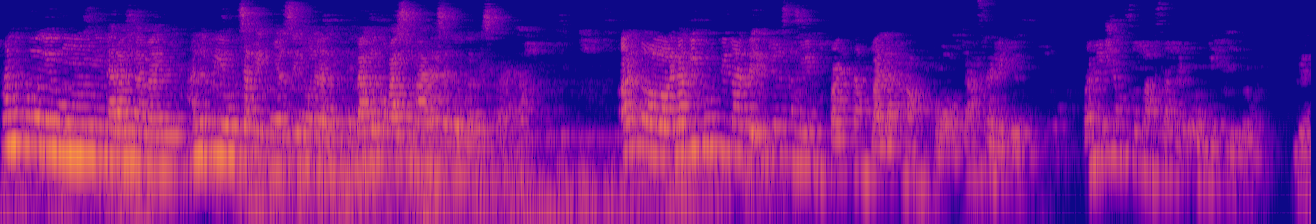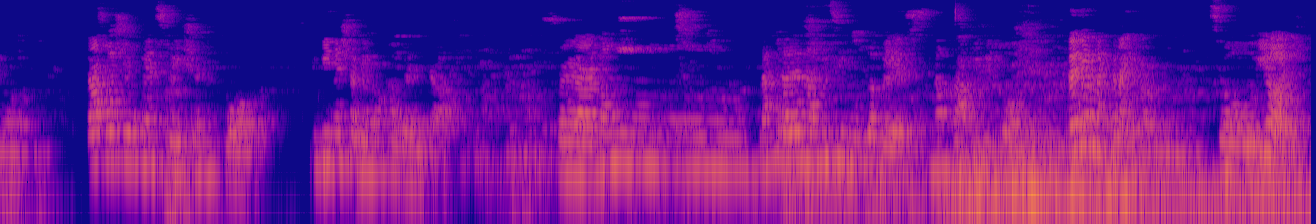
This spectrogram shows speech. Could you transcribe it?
Ano po yung naramdaman, ano po yung sakit niyo simula, eh, bago po kayo sumara sa Local Espada? Ano, lagi kong dinadaan yun sa mid part ng balahang ko, tsaka sa likod ko. Paano siyang sumasakit kumikilo? Ganon. Tapos yung menstruation ko, hindi na siya ganun kaganda. Kaya nung nakilala namin si Muga Best ng family ko, talagang nag-try kami. So, yun.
